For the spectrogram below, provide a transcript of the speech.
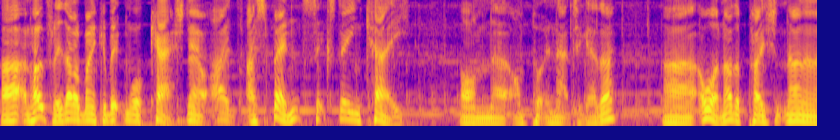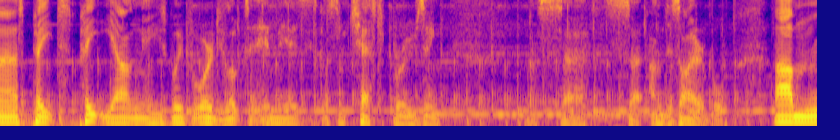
uh, and hopefully that'll make a bit more cash. Now I, I spent 16k on uh, on putting that together. Uh, oh, another patient. No, no, no, that's Pete. Pete Young. He's, we've already looked at him. He's got some chest bruising. That's, uh, that's uh, undesirable. Um,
